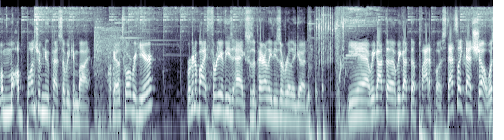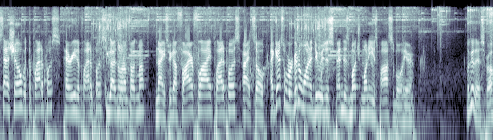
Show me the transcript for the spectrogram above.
a, a bunch of new pets that we can buy. Okay, let's go over here. We're gonna buy three of these eggs because apparently these are really good. Yeah, we got the we got the platypus. That's like that show. What's that show with the platypus? Perry the platypus. You guys know what I'm talking about? Nice. We got firefly, platypus. All right, so I guess what we're gonna want to do is just spend as much money as possible here. Look at this, bro.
